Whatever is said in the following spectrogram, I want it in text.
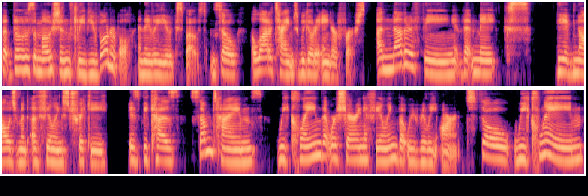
but those emotions leave you vulnerable and they leave you exposed. And so a lot of times we go to anger first. Another thing that makes the acknowledgement of feelings tricky is because sometimes we claim that we're sharing a feeling, but we really aren't. So we claim,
